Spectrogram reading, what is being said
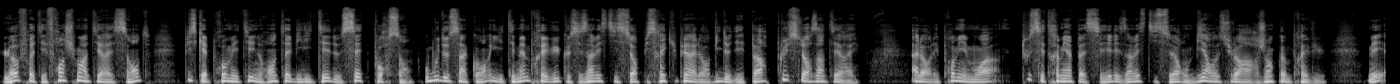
L'offre était franchement intéressante puisqu'elle promettait une rentabilité de 7%. Au bout de 5 ans, il était même prévu que ces investisseurs puissent récupérer leur billes de départ plus leurs intérêts. Alors les premiers mois, tout s'est très bien passé, les investisseurs ont bien reçu leur argent comme prévu. Mais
